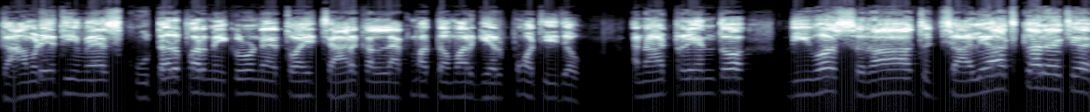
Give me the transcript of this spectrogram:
ગામડેથી મેં સ્કૂટર પર નીકળું ને તો એ ચાર કલાકમાં તમાર ઘેર પહોંચી જાઉં. અને આ ટ્રેન તો દિવસ રાત ચાલ્યા જ કરે છે.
